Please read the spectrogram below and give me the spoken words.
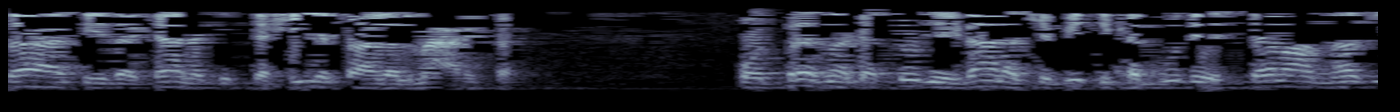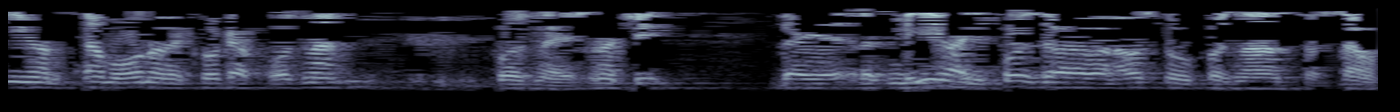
sa'ati da kanat tahijata ala al-ma'rifa od preznaka sudnjeg dana će biti kad bude selam nazivam samo onome koga pozna, poznaješ. Znači, da je razminjivanje pozdrava na osnovu poznanstva samo.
